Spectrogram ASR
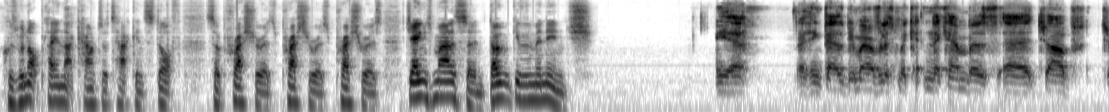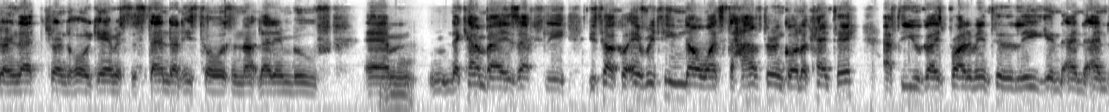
because we're not playing that counter attacking stuff. So pressure us, pressure us, pressure us. James Maddison, don't give him an inch. Yeah, I think that'll be marvelous. Nakamba's uh, job during that during the whole game is to stand on his toes and not let him move. Um, Nakamba is actually you talk about every team now wants to have their N'Golo Kante after you guys brought him into the league and, and, and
